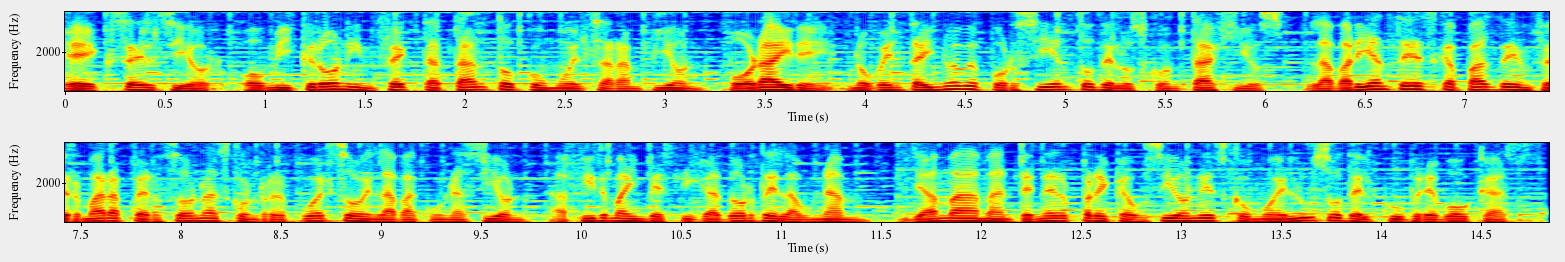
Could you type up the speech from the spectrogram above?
Excelsior, Omicron infecta tanto como el sarampión. Por aire, 99% de los contagios. La variante es capaz de enfermar a personas con refuerzo en la vacunación, afirma investigador de la UNAM. Llama a mantener precauciones como el uso del cubrebocas.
